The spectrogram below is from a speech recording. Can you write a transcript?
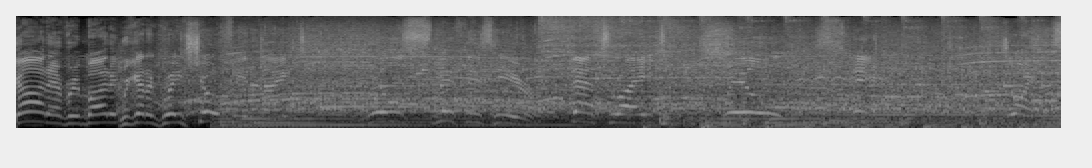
God, everybody. We got a great show for you tonight. Will Smith is here. That's right, Will Smith. Join us.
